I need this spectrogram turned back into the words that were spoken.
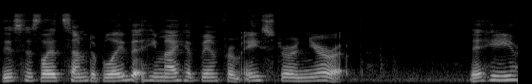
This has led some to believe that he may have been from Eastern Europe, that he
